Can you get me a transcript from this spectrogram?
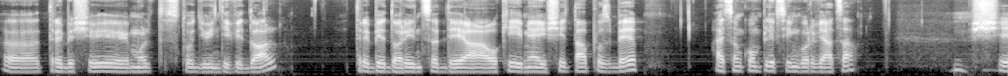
Uh, trebuie și mult studiu individual, trebuie dorință de a, ok, mi-a ieșit A plus B, hai să-mi complic singur viața mm. și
